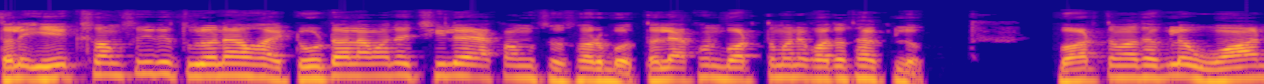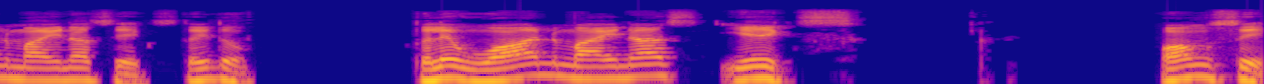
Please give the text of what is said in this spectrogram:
তাহলে এক্স অংশ যদি তুলে নেওয়া হয় টোটাল আমাদের ছিল এক অংশ শরবত। তাহলে এখন বর্তমানে কত থাকল? বর্তমানে থাকল ওয়ান মাইনাস এক্স তাই তো? তাহলে ওয়ান মাইনাস এক্স অংশে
